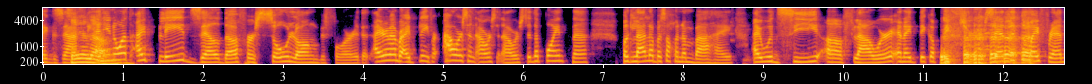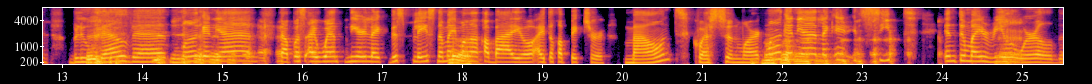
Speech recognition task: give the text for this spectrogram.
Exactly. And you know what? I played Zelda for so long before that I remember I'd play for hours and hours and hours to the point na paglalabas ako ng bahay, I would see a flower and I'd take a picture, send it to my friend, blue velvet, mga ganyan. Tapos I went near like this place na may mga kabayo. I took a picture. Mount? Question mark. Mga ganyan. Like it, it seeped into my real world.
